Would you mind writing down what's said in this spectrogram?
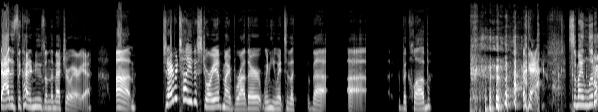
that is the kind of news on the metro area. Um, did I ever tell you the story of my brother when he went to the the uh the club? Okay, so my little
